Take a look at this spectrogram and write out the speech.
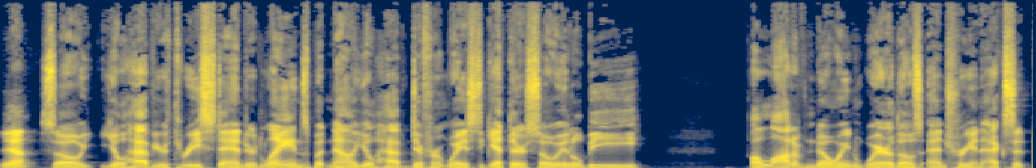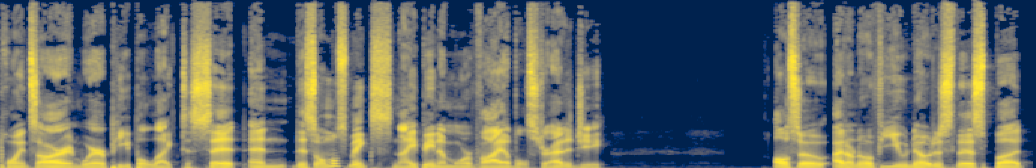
Yeah. So you'll have your three standard lanes, but now you'll have different ways to get there. So it'll be a lot of knowing where those entry and exit points are and where people like to sit. And this almost makes sniping a more viable strategy. Also, I don't know if you noticed this, but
